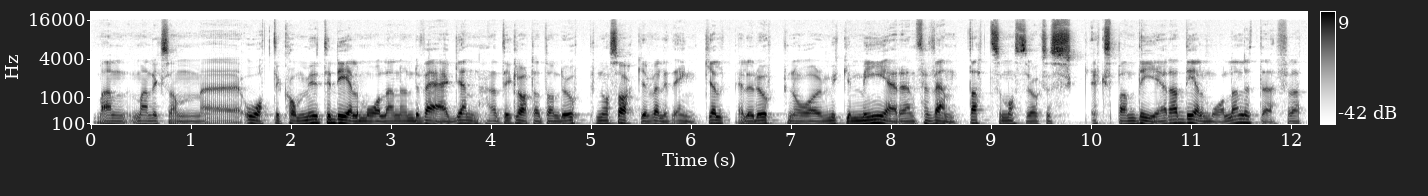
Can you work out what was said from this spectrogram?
man, man liksom, eh, återkommer ju till delmålen under vägen. Att det är klart att om du uppnår saker väldigt enkelt eller du uppnår mycket mer än förväntat så måste du också expandera delmålen lite för att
